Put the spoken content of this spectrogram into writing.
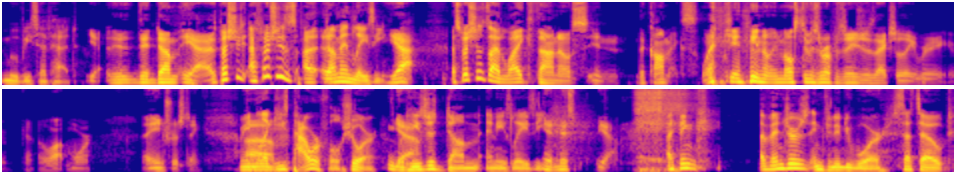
movies have had. Yeah, the, dumb. Yeah, especially, especially as uh, Dumb and lazy. Yeah, especially as I like Thanos in the comics. Like, in, you know, in most of his representation is actually very, a lot more uh, interesting. I mean, like, Um, he's powerful, sure. yeah. But he's just dumb and he's lazy. In this, yeah, I think Avengers Infinity War sets out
